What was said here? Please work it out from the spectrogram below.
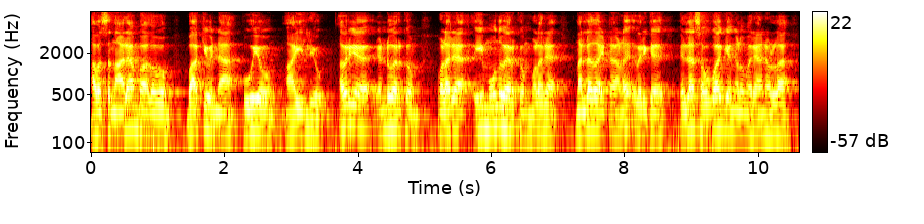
അവസ്ഥ. നാലാം പാദവും ബാക്കി പിന്നെ പൂയവും ആയില്യവും. അവർക്ക് രണ്ടുപേർക്കും വളരെ ഈ മൂന്ന് പേർക്കും വളരെ നല്ലതായിട്ടാണ് ഇവർക്ക് എല്ലാ സൗഭാഗ്യങ്ങളും വരാനുള്ള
